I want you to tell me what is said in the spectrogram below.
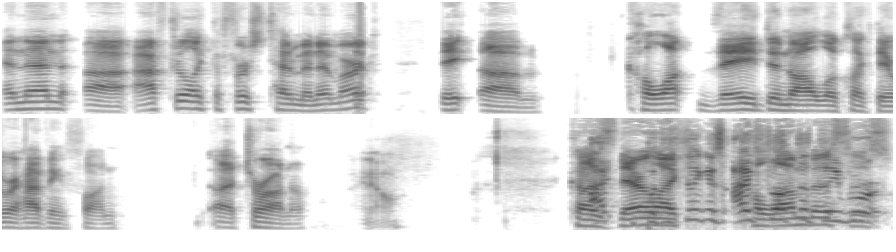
and then uh after like the first 10 minute mark they um Col- they did not look like they were having fun uh toronto I know. because they're but like the thing is, I Columbus felt that they were. is-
